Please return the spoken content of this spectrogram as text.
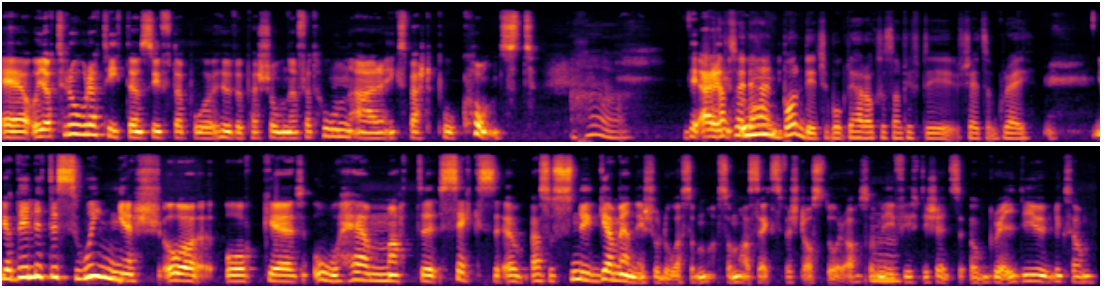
Eh, och jag tror att titeln syftar på huvudpersonen för att hon är expert på konst. Det är en Alltså är det här en bondage-bok det här också som 50 shades of Grey? Ja, det är lite swingers och, och eh, ohämmat eh, sex. Eh, alltså snygga människor då som, som har sex förstås då, då som i 50 shades of Grey. Det är ju liksom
